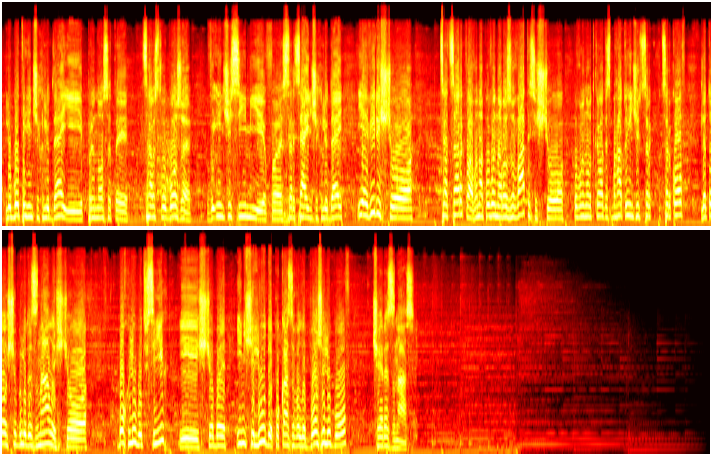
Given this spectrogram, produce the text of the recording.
любити інших людей і приносити царство Боже в інші сім'ї, в серця інших людей. І я вірю, що ця церква вона повинна розвиватися, що повинно відкриватись багато інших церк- церков для того, щоб люди знали, що Бог любить всіх, і щоб інші люди показували Божу любов через нас.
